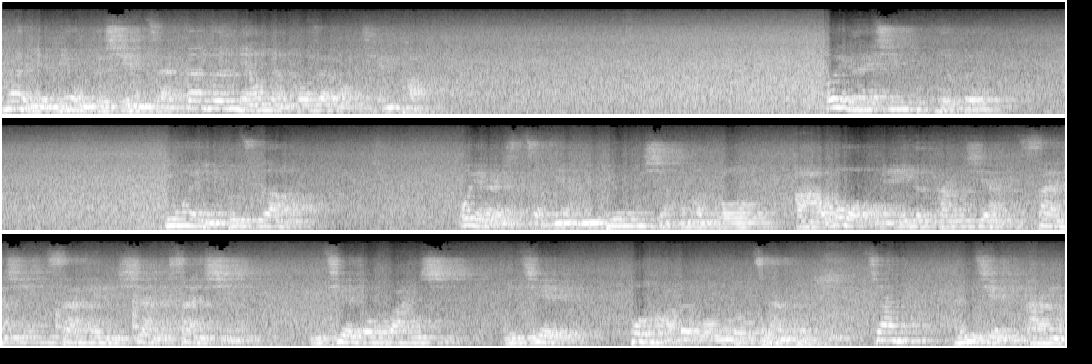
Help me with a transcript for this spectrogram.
那也没有一个现在，分分秒秒都在往前跑，未来心不可得，因为你不知道。未来是怎么样？你不用想那么多，把握每一个当下，善心、善念、向善行，一切都欢喜，一切不好的我们都忏悔，这样很简单嘛？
